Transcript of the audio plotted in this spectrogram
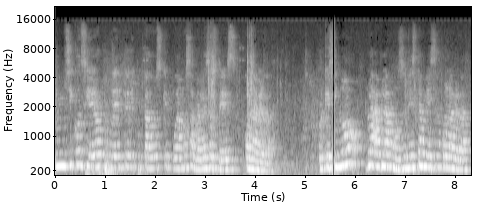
mm, sí considero prudente, diputados, que podamos hablarles a ustedes con la verdad. Porque si no hablamos en esta mesa con la verdad,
